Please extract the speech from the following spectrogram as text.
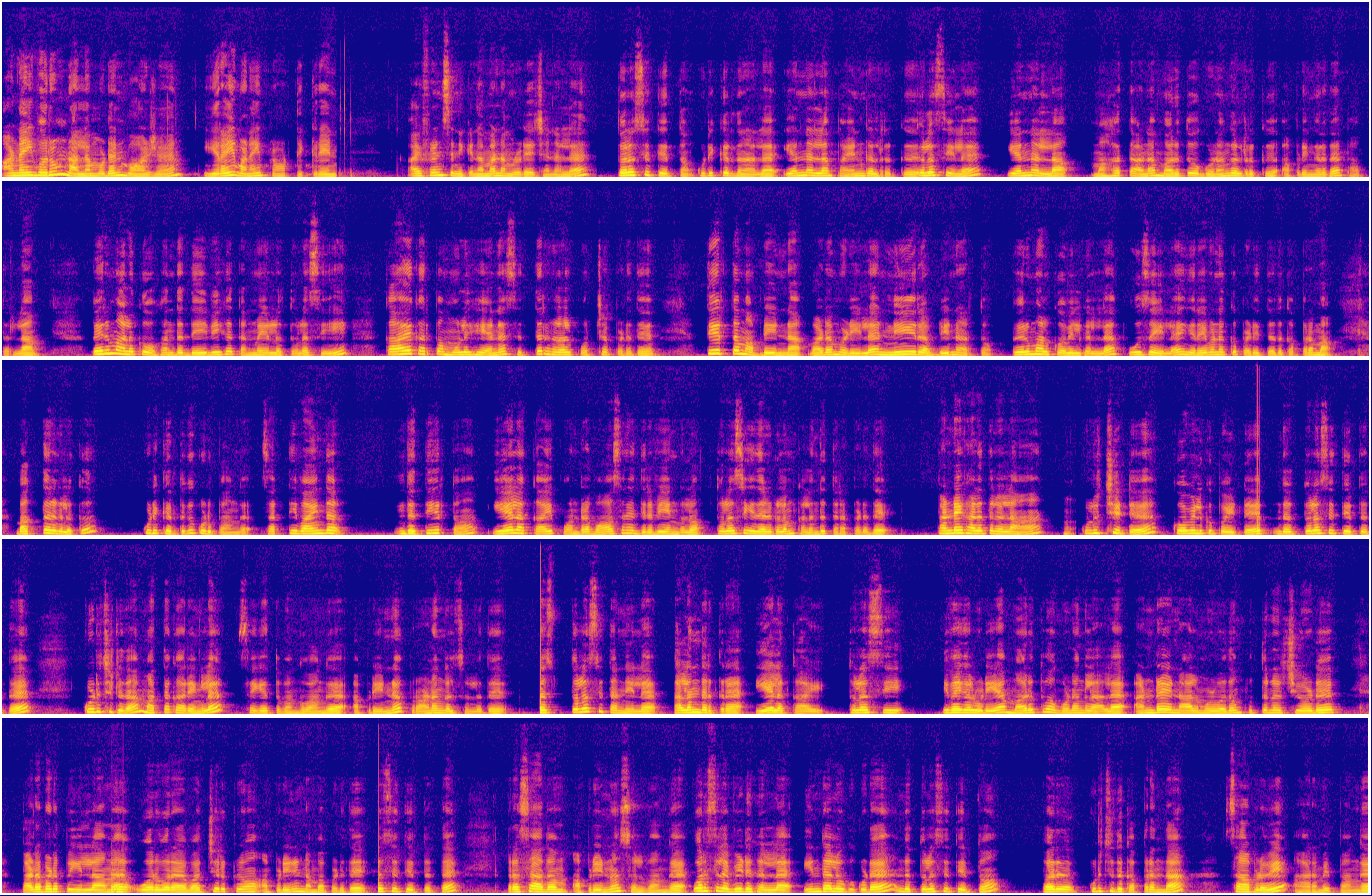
அனைவரும் நலமுடன் வாழ இறைவனை பிரார்த்திக்கிறேன். ஐ ஃப்ரெண்ட்ஸ் இன்றைக்கி நம்ம நம்மளுடைய சேனலில் துளசி தீர்த்தம் குடிக்கிறதுனால என்னெல்லாம் பயன்கள் இருக்குது துளசியில் என்னெல்லாம் மகத்தான மருத்துவ குணங்கள் இருக்குது அப்படிங்கிறத பார்த்துடலாம். பெருமாளுக்கு உகந்த தெய்வீக தன்மையுள்ள துளசி காயகற்ப மூலிகையான சித்தர்களால் போற்றப்படுது. தீர்த்தம் அப்படின்னா வடமொழியில் நீர் அப்படின்னு அர்த்தம். பெருமாள் கோவில்களில் பூஜையில் இறைவனுக்கு படித்ததுக்கப்புறமா பக்தர்களுக்கு குடிக்கிறதுக்கு கொடுப்பாங்க. சக்தி வாய்ந்த இந்த தீர்த்தம் ஏலக்காய் போன்ற வாசனை திரவியங்களும் துளசி இதழ்களும் கலந்து தரப்படுது. பண்டைய காலத்துலலாம் குளிச்சுட்டு கோவிலுக்கு போயிட்டு இந்த துளசி தீர்த்தத்தை குடிச்சிட்டு தான் மற்ற காரியங்களை செய்ய துவங்குவாங்க அப்படின்னு புராணங்கள் சொல்லுது. இந்த துளசி தண்ணியில் கலந்திருக்கிற ஏலக்காய் துளசி இவைகளுடைய மருத்துவ குணங்களால் அன்றைய நாள் முழுவதும் புத்துணர்ச்சியோடு படபடப்பு இல்லாமல் ஒருவரை வச்சிருக்கிறோம் அப்படின்னு நம்பப்படுது. துளசி தீர்த்தத்தை பிரசாதம் அப்படின்னும் சொல்லுவாங்க ஒரு சில வீடுகளில் இந்த அளவுக்கு கூட இந்த துளசி தீர்த்தம் பரு குடிச்சதுக்கு அப்புறம்தான் சாப்பிடவே ஆரம்பிப்பாங்க.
